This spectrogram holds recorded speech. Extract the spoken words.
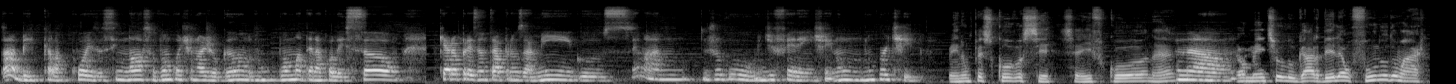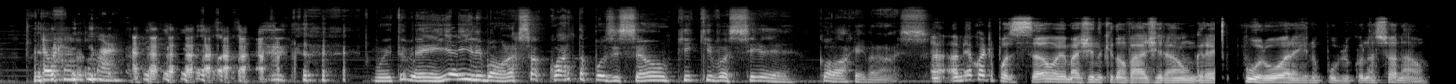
sabe? Aquela coisa, assim, nossa, vamos continuar jogando, vamos manter na coleção, quero apresentar para uns amigos, sei lá, um jogo indiferente, não, não curti. Bem, não pescou você, você aí ficou, né? Não. Realmente o lugar dele é o fundo do mar. É o fundo do mar. Muito bem. E aí, Libão, na sua quarta posição, o que, que você coloca aí para nós? A, a, minha quarta posição, eu imagino que não vai girar um grande furor aí no público nacional.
